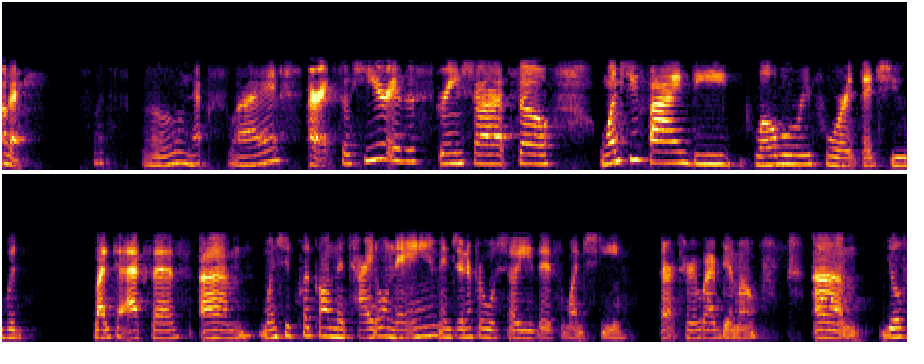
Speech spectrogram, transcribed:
Okay, let's go next slide. All right, so here is a screenshot. So once you find the global report that you would like to access, um, once you click on the title name, and Jennifer will show you this once she starts her live demo, um, you'll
